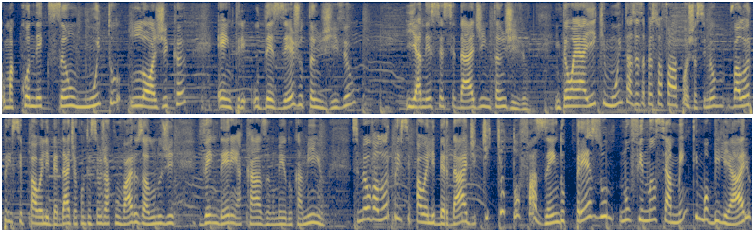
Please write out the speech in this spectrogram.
uma conexão muito lógica entre o desejo tangível e a necessidade intangível. Então é aí que muitas vezes a pessoa fala: Poxa, se meu valor principal é liberdade, aconteceu já com vários alunos de venderem a casa no meio do caminho. Se meu valor principal é liberdade, o que, que eu estou fazendo preso num financiamento imobiliário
